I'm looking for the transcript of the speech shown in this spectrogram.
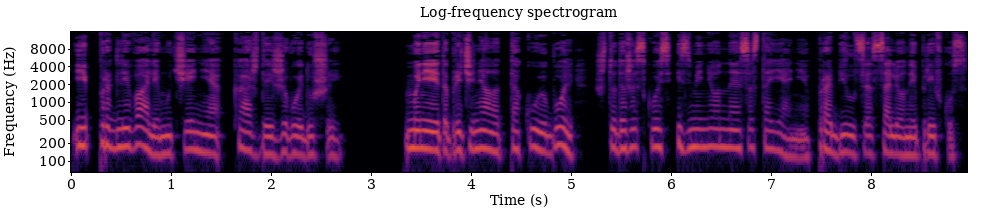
и продлевали мучения каждой живой души. Мне это причиняло такую боль, что даже сквозь измененное состояние пробился соленый привкус.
